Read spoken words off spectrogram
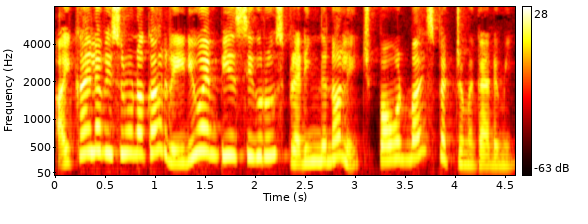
ऐकायला विसरू नका radio M P S C Guru spreading the knowledge powered by Spectrum academy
